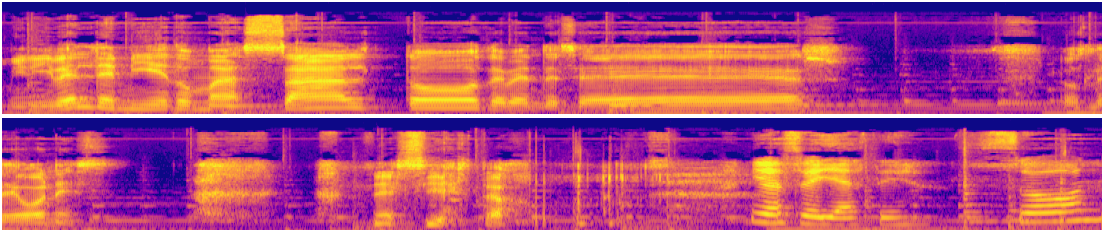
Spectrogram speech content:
Mi nivel de miedo más alto deben de ser los leones. No es cierto. Ya sé, ya sé. Son...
